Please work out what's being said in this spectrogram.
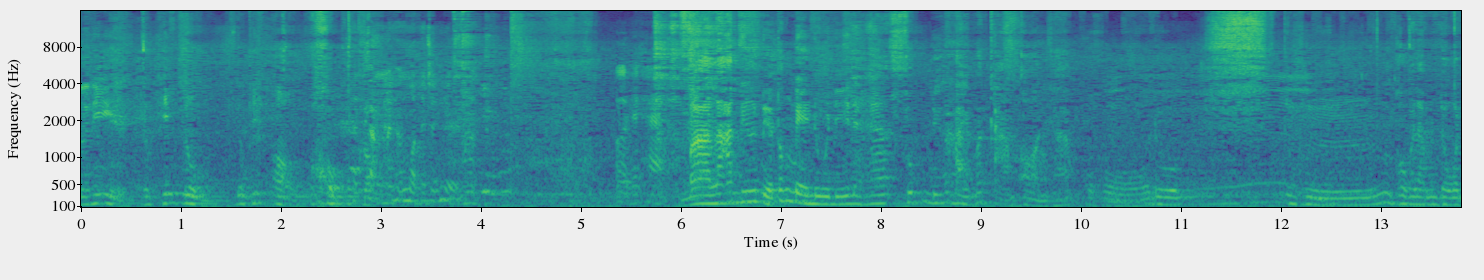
แล้วนี่ดูพริกหนุ่มดูพริกอ่องโอ้โหเธอสั่งมาทั้งหมดแล้วฉันหิวมากเปิดเลยค่ะ มาร้านเนื้อเหนือต้องเมนูนี้นะฮะซุปเนื้อใบมะขามอ่อนครับ โอ้โหดูอือหือพอเวลามันโดน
